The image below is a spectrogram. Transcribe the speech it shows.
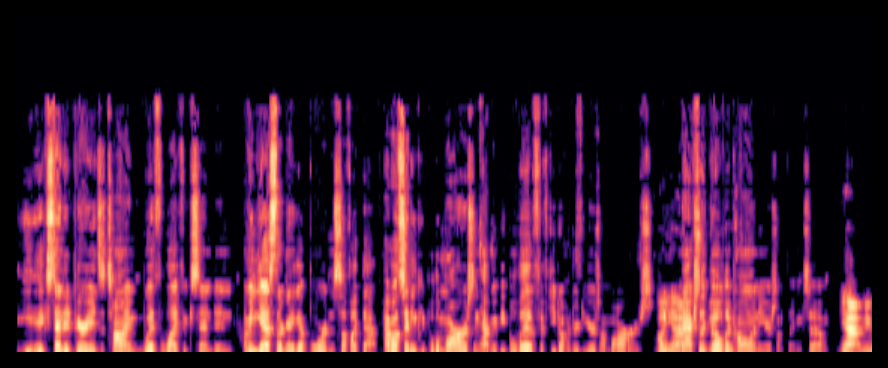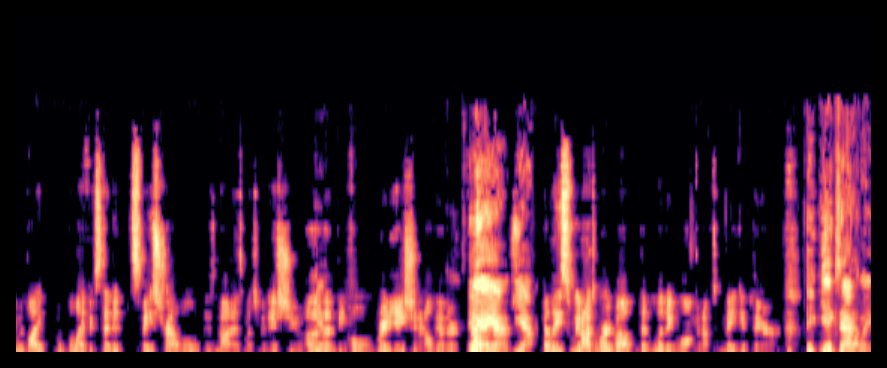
extended periods of time with life extending. I mean, yes, they're going to get bored and stuff like that. How about sending people to Mars and having people live 50 to 100 years on Mars Oh yeah. and actually I mean, build a colony or something? So, Yeah, I mean, with life, with the life extended, space travel is not as much of an issue, other Yeah. than the whole radiation and all the other. factors. yeah, yeah, yeah. At least we don't have to worry about them living long enough to make it there. Yeah, exactly.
